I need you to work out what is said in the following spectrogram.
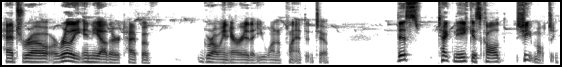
hedgerow, or really any other type of growing area that you want to plant into. This technique is called sheet mulching.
